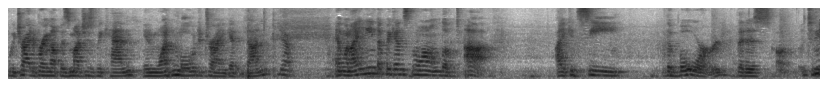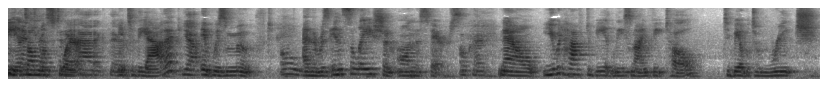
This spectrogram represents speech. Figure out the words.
we try to bring up as much as we can in one load to try and get it done. Yep. And when I leaned up against the wall and looked up, I could see the board that is, uh, to me, it's almost to the square. attic there. It, to the attic. Yeah. It was moved. Oh. And there was insulation on the stairs. Okay. Now you would have to be at least nine feet tall to be able to reach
